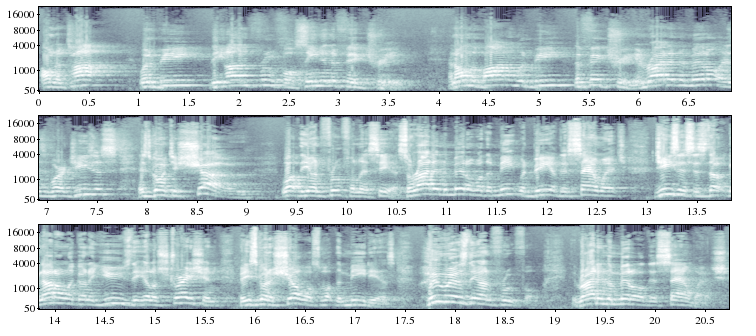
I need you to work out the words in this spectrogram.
On the top would be the unfruitful seen in the fig tree. And on the bottom would be the fig tree. And right in the middle is where Jesus is going to show what the unfruitfulness is. So, right in the middle where the meat would be of this sandwich, Jesus is not only going to use the illustration, but he's going to show us what the meat is. Who is the unfruitful? Right in the middle of this sandwich.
